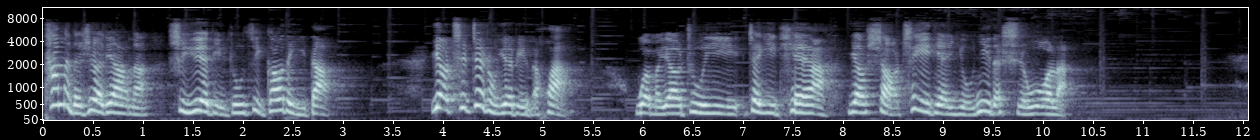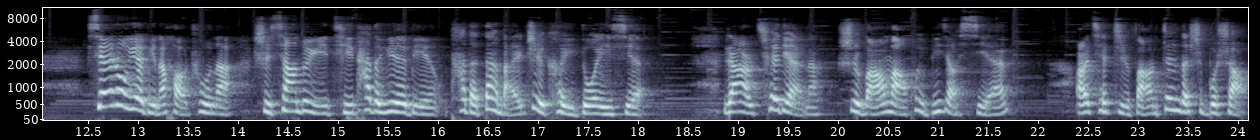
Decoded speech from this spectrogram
它们的热量呢是月饼中最高的一档。要吃这种月饼的话，我们要注意这一天啊，要少吃一点油腻的食物了。鲜肉月饼的好处呢，是相对于其他的月饼，它的蛋白质可以多一些。然而缺点呢，是往往会比较咸，而且脂肪真的是不少。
